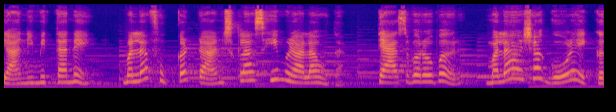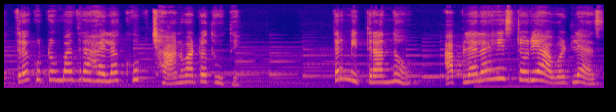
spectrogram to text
या निमित्ताने मला फुकट डान्स क्लास ही मिळाला होता. त्याचबरोबर मला अशा गोळ एकत्र कुटुंबात राहायला खूप छान वाटत होते. तर मित्रांनो आपल्याला ही स्टोरी आवडल्यास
